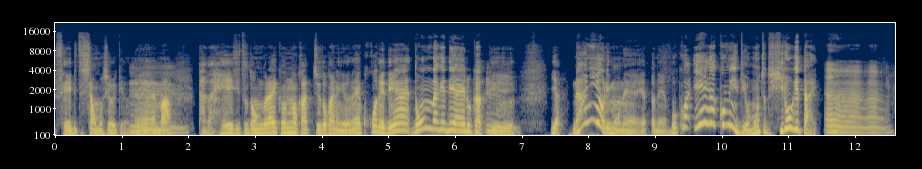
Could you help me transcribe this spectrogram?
成立したら面白いけどね。うんまあ、ただ平日どんぐらい来んのかっていうとこやねんけどね、ここで出会え、どんだけ出会えるかっていう。うんいや、何よりもね、やっぱね、僕は映画コミュニティをもうちょっと広げたい。うんうんうん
